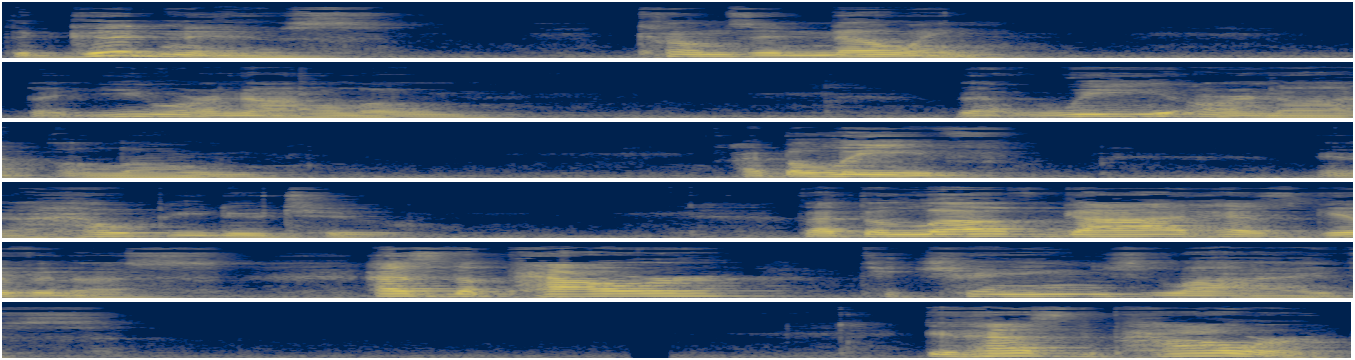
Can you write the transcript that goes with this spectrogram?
the good news comes in knowing that you are not alone, that we are not alone. I believe, and I hope you do too, that the love God has given us has the power to change lives. It has the power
